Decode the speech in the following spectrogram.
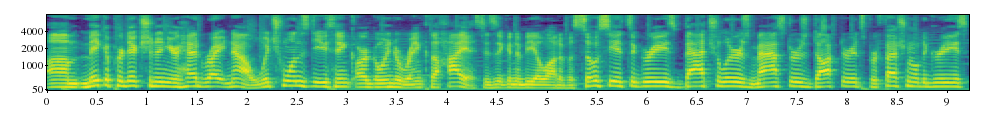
Um, make a prediction in your head right now. Which ones do you think are going to rank the highest? Is it gonna be a lot of associate's degrees, bachelor's, master's, doctorates, professional degrees?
